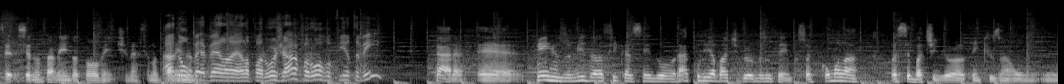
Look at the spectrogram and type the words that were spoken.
Você não tá lendo atualmente, né? Você não tá Ah, não, pera, pera, ela, ela parou já? Parou a roupinha também? Cara, é, bem resumido, ela fica sendo o Oráculo e a Batgirl ao mesmo tempo. Só que como ela, pra ser Batgirl, ela tem que usar um, um,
